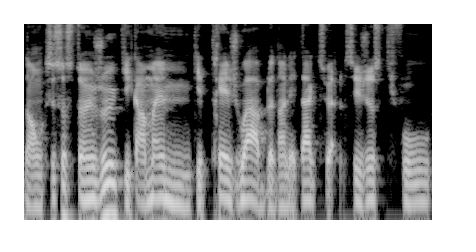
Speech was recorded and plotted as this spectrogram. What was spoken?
Donc c'est ça, c'est un jeu qui est quand même qui est très jouable dans l'état actuel. C'est juste qu'il faut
